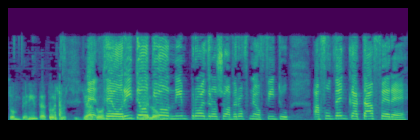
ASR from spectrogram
των 50 τόσο Ναι, χιλιάδων θεωρείτε ότι μελών. ο νυν πρόεδρος, ο Αβερόφ Νεοφύτου, αφού δεν κατάφερε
